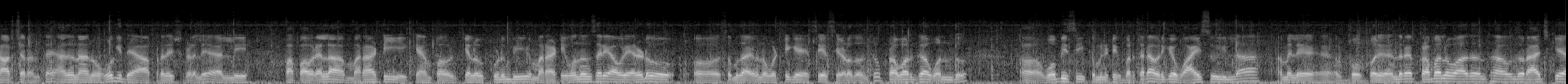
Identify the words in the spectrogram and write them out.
ಟಾರ್ಚರ್ ಅಂತೆ. ಅದು ನಾನು ಹೋಗಿದ್ದೆ ಆ ಪ್ರದೇಶಗಳಲ್ಲಿ. ಅಲ್ಲಿ ಪಾಪ ಅವರೆಲ್ಲ ಮರಾಠಿ ಕ್ಯಾಂಪ್, ಅವ್ರು ಕೆಲವು ಕುಡುಂಬಿ ಮರಾಠಿ ಒಂದೊಂದು ಸರಿ ಅವ್ರು ಎರಡೂ ಸಮುದಾಯವನ್ನು ಒಟ್ಟಿಗೆ ಸೇರಿಸಿ ಹೇಳೋದಂತೂ ಪ್ರವರ್ಗ ಒಂದು. ಒ ಬಿ ಸಿ ಕಮ್ಯುನಿಟಿಗೆ ಬರ್ತಾರೆ. ಅವರಿಗೆ ವಾಯ್ಸು ಇಲ್ಲ. ಆಮೇಲೆ ಅಂದರೆ ಪ್ರಬಲವಾದಂತಹ ಒಂದು ರಾಜಕೀಯ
